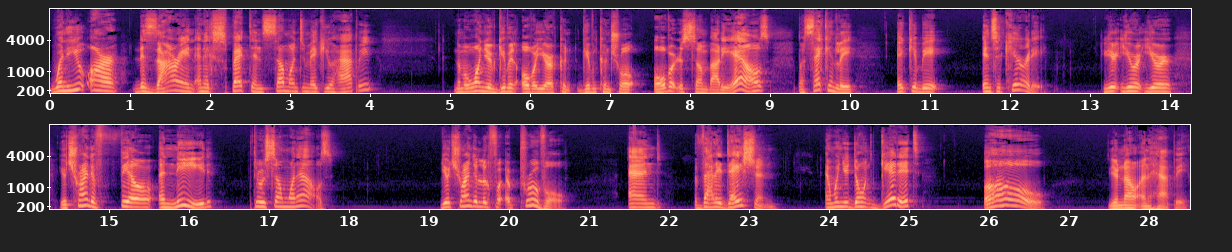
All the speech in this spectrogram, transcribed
When you are desiring and expecting someone to make you happy, number one, you've given over your given control over to somebody else. But secondly, it could be insecurity. You're you're you're you're trying to fill a need through someone else. You're trying to look for approval and validation. And when you don't get it, oh, you're now unhappy.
